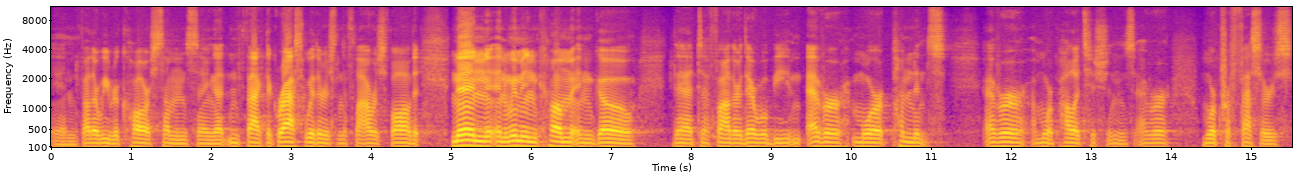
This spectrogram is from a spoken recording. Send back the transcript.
And Father, we recall our summons saying that, in fact, the grass withers and the flowers fall, that men and women come and go, that, uh, Father, there will be ever more pundits, ever more politicians, ever more professors.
